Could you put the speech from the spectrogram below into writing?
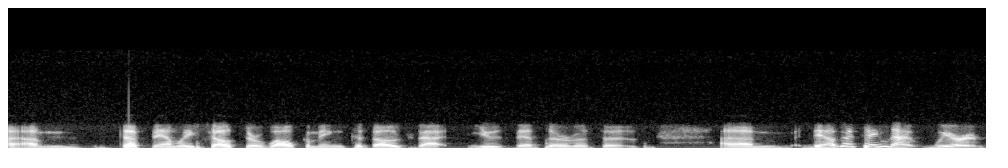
um, the family shelter welcoming to those that use their services. Um, the other thing that we're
